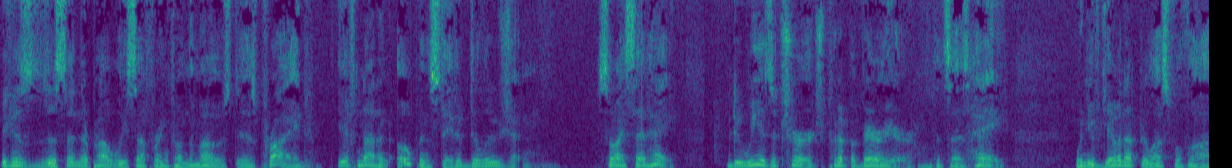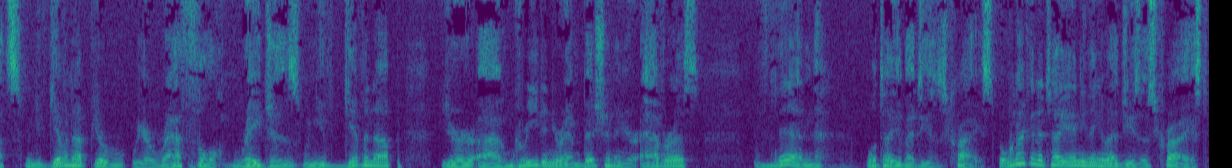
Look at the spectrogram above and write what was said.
because the sin they're probably suffering from the most is pride, if not an open state of delusion. So I said, hey, do we as a church put up a barrier that says, hey, when you've given up your lustful thoughts, when you've given up your your wrathful rages, when you've given up your uh, greed and your ambition and your avarice, then we'll tell you about Jesus Christ. But we're not going to tell you anything about Jesus Christ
